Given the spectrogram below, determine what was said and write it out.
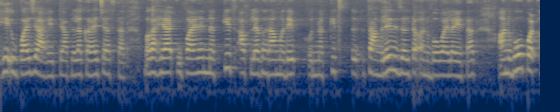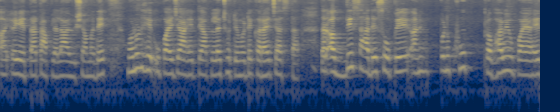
हे उपाय जे आहेत ते आपल्याला करायचे असतात. बघा ह्या उपायाने नक्कीच आपल्या घरामध्ये नक्कीच चांगले रिझल्ट अनुभवायला येतात. अनुभव पण येतात आपल्याला आयुष्यामध्ये. म्हणून हे उपाय जे आहेत ते आपल्याला छोटे मोठे करायचे असतात. तर अगदी साधे सोपे आणि पण खूप प्रभावी उपाय आहेत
